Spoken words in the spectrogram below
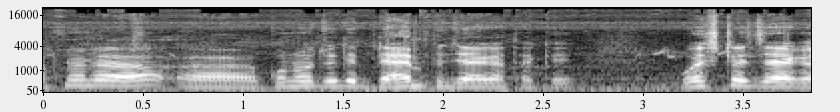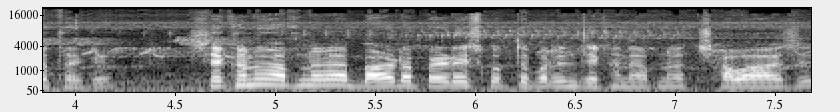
আপনারা কোনো যদি ড্যাম্প জায়গা থাকে ওয়েস্টের জায়গা থাকে সেখানেও আপনারা বারোটা প্যারাডাইস করতে পারেন যেখানে আপনার ছাওয়া আছে।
